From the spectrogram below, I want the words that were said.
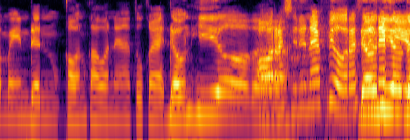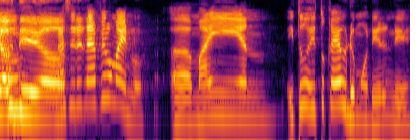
main dan kawan-kawannya tuh kayak downhill. tuh. Oh Resident Evil, Resident downhill, Evil. downhill. Resident Evil main lo? Eh, main. Itu itu kayak udah modern deh.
